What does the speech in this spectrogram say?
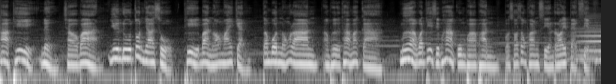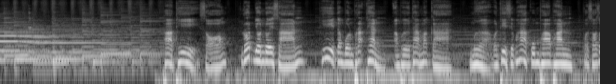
ภาพที่ 1 ชาวบ้าน ยืนดูต้นยาสูบที่บ้านน้องไม้แก่น ตำบลหนองลาน อำเภอท่ามะกา เมื่อวันที่ 15 กุมภาพันธ์ พศ 2480 ภาพที่ 2 รถยนต์โดยสารที่ตำบลพระแท่นอำเภอท่ามะกา เมื่อวันที่ 15 กุมภาพันธ์ พศ 2480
